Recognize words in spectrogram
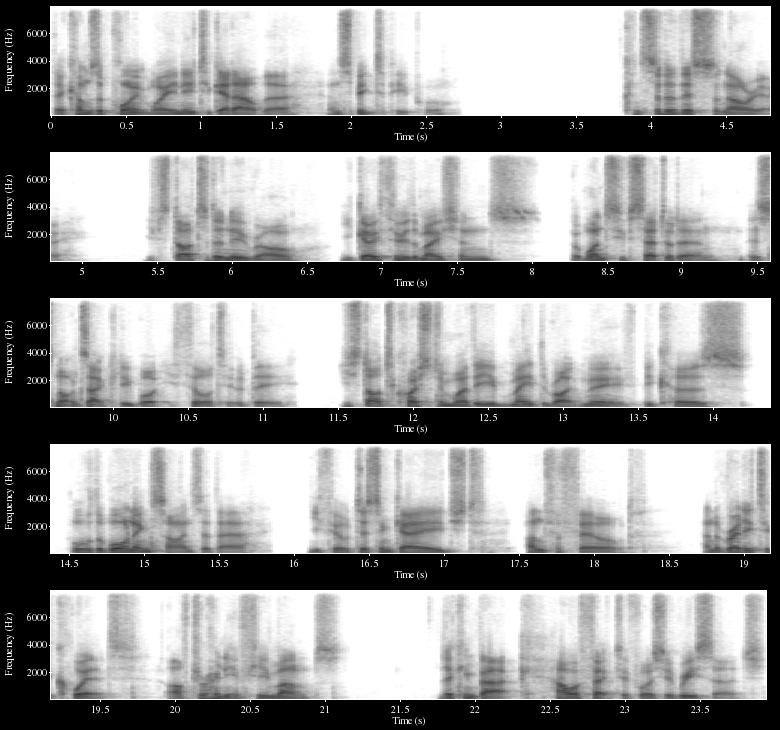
There comes a point where you need to get out there and speak to people. Consider this scenario You've started a new role, you go through the motions, but once you've settled in, it's not exactly what you thought it would be. You start to question whether you made the right move because all the warning signs are there. You feel disengaged, unfulfilled, and are ready to quit after only a few months. Looking back, how effective was your research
